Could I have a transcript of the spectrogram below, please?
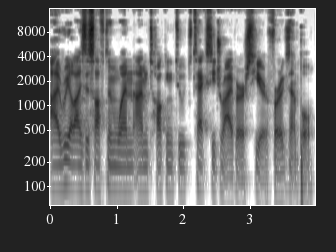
I realize this often when I'm talking to taxi drivers here, for example.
